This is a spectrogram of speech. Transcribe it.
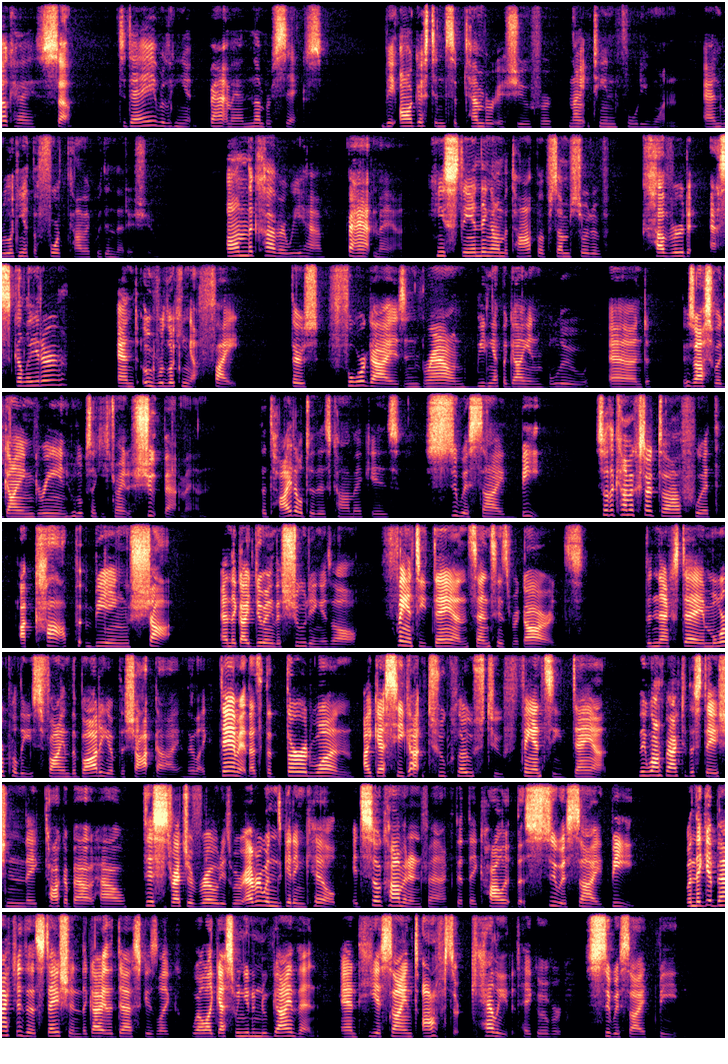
Okay, so today we're looking at Batman number 6, the August and September issue for 1941, and we're looking at the fourth comic within that issue. On the cover, we have Batman. He's standing on the top of some sort of covered escalator and overlooking a fight. There's four guys in brown beating up a guy in blue, and there's also a guy in green who looks like he's trying to shoot Batman. The title to this comic is Suicide Beat. So the comic starts off with a cop being shot, and the guy doing the shooting is all Fancy Dan sends his regards. The next day, more police find the body of the shot guy, and they're like, damn it, that's the third one. I guess he got too close to Fancy Dan. They walk back to the station. They talk about how this stretch of road is where everyone's getting killed. It's so common, in fact, that they call it the suicide beat. When they get back to the station, the guy at the desk is like, Well, I guess we need a new guy then. And he assigns Officer Kelly to take over Suicide Beat.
